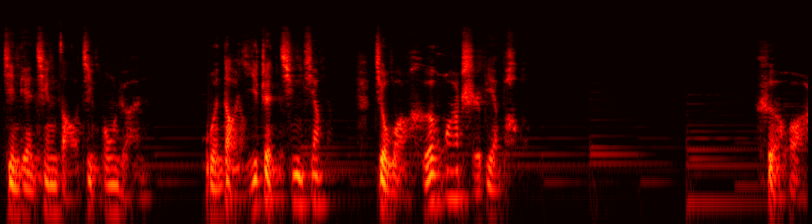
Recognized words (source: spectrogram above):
今天清早进公园，闻到一阵清香，就往荷花池边跑。荷花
